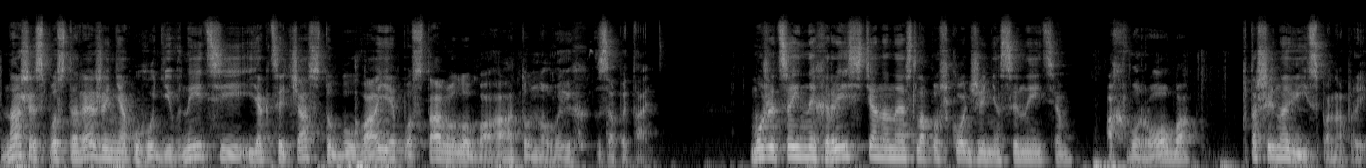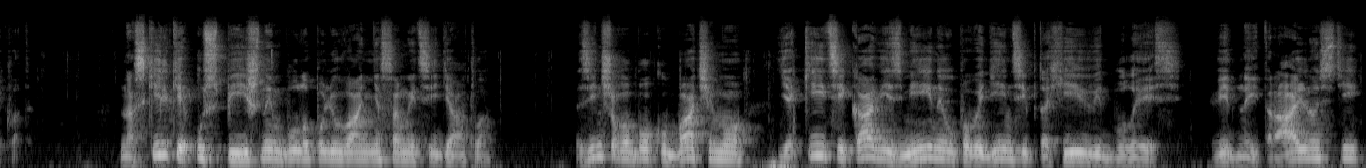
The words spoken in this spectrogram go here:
Наше спостереження у годівниці, як це часто буває, поставило багато нових запитань. Може, це й не Христя нанесла пошкодження синицям, а хвороба, пташина віспа, наприклад. Наскільки успішним було полювання самиці дятла? З іншого боку, бачимо, які цікаві зміни у поведінці птахів відбулись. від нейтральності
